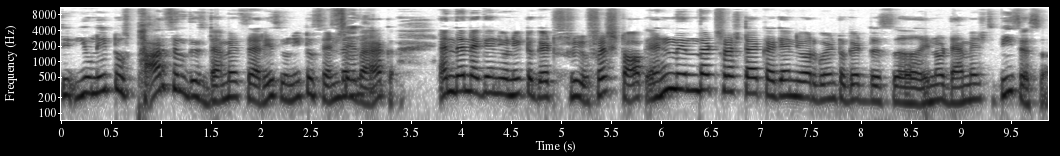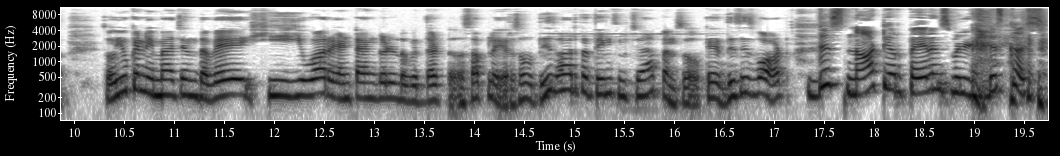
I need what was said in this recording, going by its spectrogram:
you need to parcel this damaged sarees you need to send them Send them. back. And then again you need to get free, fresh stock. And in that fresh stock again you are going to get this uh, you know damaged pieces. So you can imagine the way he you are entangled with that uh, supplier. So these are the things which happen so okay this is what this not your parents will discuss.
